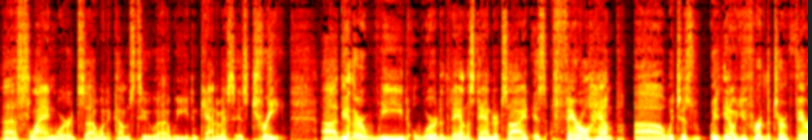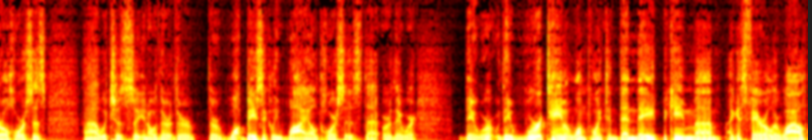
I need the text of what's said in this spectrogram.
uh, slang words uh, when it comes to uh, weed and cannabis is tree. Uh, the other weed word of the day on the standard side is feral hemp, uh, which is you know you've heard the term feral horses, which is you know they're they're they're basically wild horses that or they were they were they were tame at one point and then they became um, I guess feral or wild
